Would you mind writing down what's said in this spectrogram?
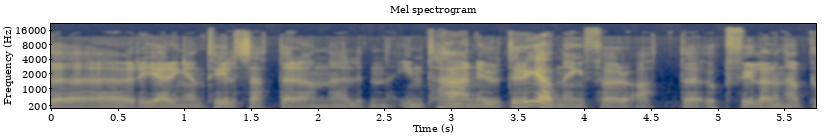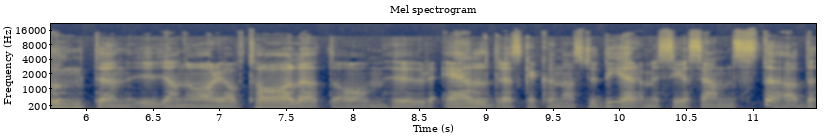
eh, regeringen tillsätter en eh, liten intern utredning för att eh, uppfylla den här punkten i januariavtalet om hur äldre ska kunna studera med CSN-stöd.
